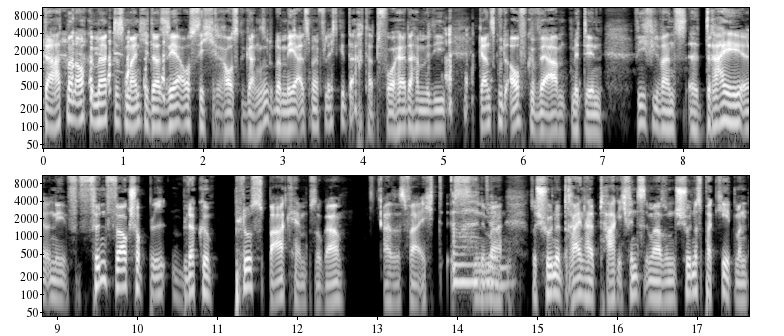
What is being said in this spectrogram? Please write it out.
Da hat man auch gemerkt, dass manche da sehr aus sich rausgegangen sind oder mehr als man vielleicht gedacht hat. Vorher, da haben wir die ganz gut aufgewärmt mit den, wie viel waren es, äh, drei, äh, nee, fünf Workshop-Blöcke plus Barcamp sogar. Also es war echt, es sind immer so schöne dreieinhalb Tage. Ich finde es immer so ein schönes Paket. Man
